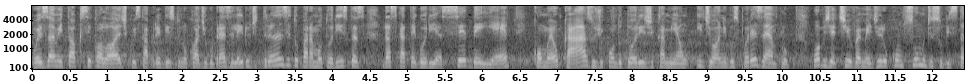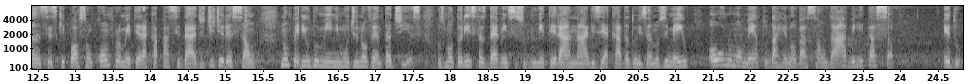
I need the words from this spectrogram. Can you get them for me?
O exame toxicológico está previsto no Código Brasileiro de Trânsito para motoristas das categorias C, D e E, como é o caso de condutores de caminhão e de ônibus, por exemplo. O objetivo é medir o consumo consumo de substâncias que possam comprometer a capacidade de direção num período mínimo de 90 dias. Os motoristas devem se submeter à análise a cada dois anos e meio ou no momento da renovação da habilitação. Edu.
